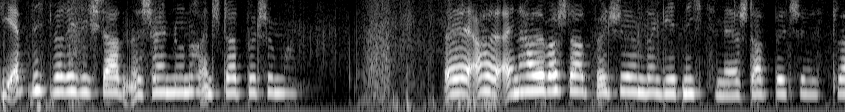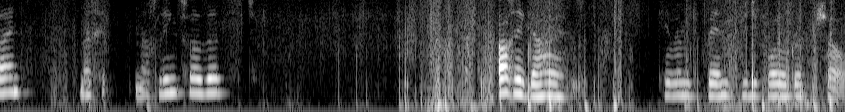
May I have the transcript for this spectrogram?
die App nicht mehr richtig starten. Es scheint nur noch ein Startbildschirm. Äh, ein halber Startbildschirm, dann geht nichts mehr. Startbildschirm ist klein. Nach, nach links versetzt. Ach, egal. Okay, wir beenden die Folge. Ciao.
